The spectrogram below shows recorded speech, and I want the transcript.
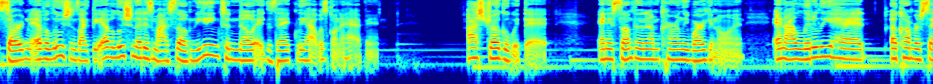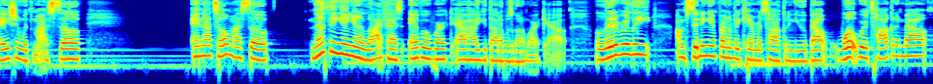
certain evolutions, like the evolution that is myself, needing to know exactly how it's going to happen. I struggle with that. And it's something that I'm currently working on. And I literally had a conversation with myself. And I told myself, nothing in your life has ever worked out how you thought it was going to work out. Literally, I'm sitting in front of a camera talking to you about what we're talking about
